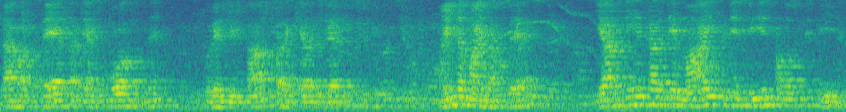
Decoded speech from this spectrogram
dava acesso, abria as portas né, governo do Estado para que ela tivesse ainda mais acesso e assim trazer mais benefícios para o nosso município.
